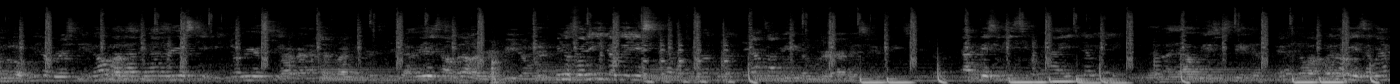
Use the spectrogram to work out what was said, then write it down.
No, man, I'm not a real steak. You know real steak. You know, so they eat the way they see them. You know what I'm saying? That basically easy. When I eat the way they You know, it's a way I'm.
